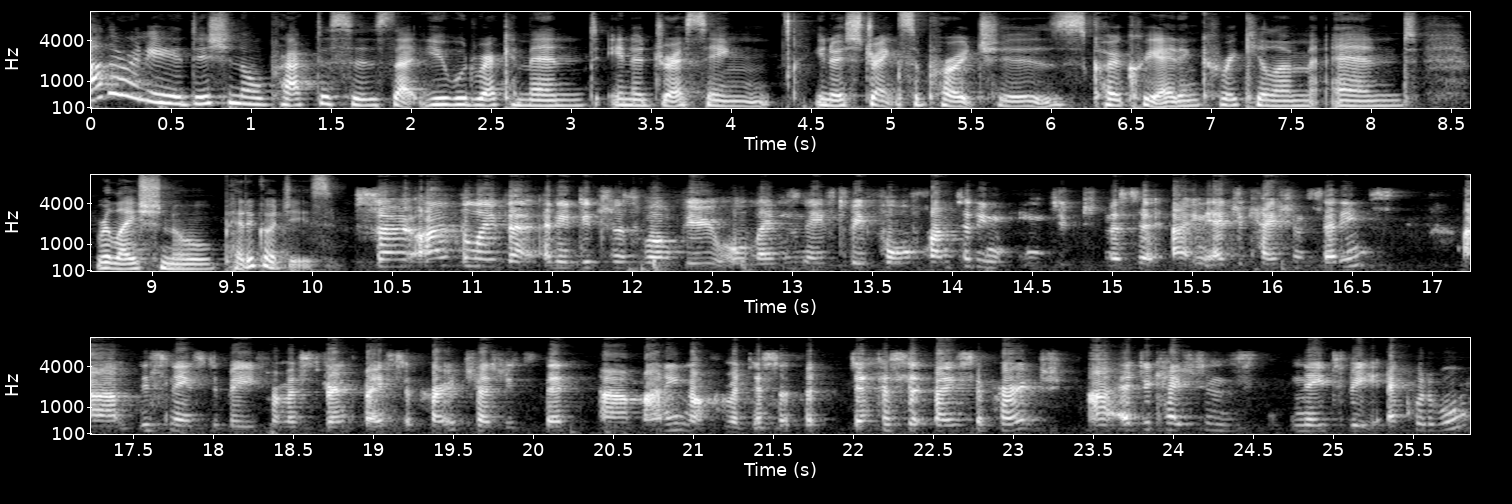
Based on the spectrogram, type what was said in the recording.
Are there any additional practices that you would recommend in addressing, you know, strengths approaches, co-creating curriculum, and relational pedagogies? So I believe that an Indigenous worldview or lens needs to be forefronted in Indigenous uh, in education settings. Um, this needs to be from a strength-based approach, as you said, uh, Marnee, not from a deficit-based approach. Uh, educations need to be equitable,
